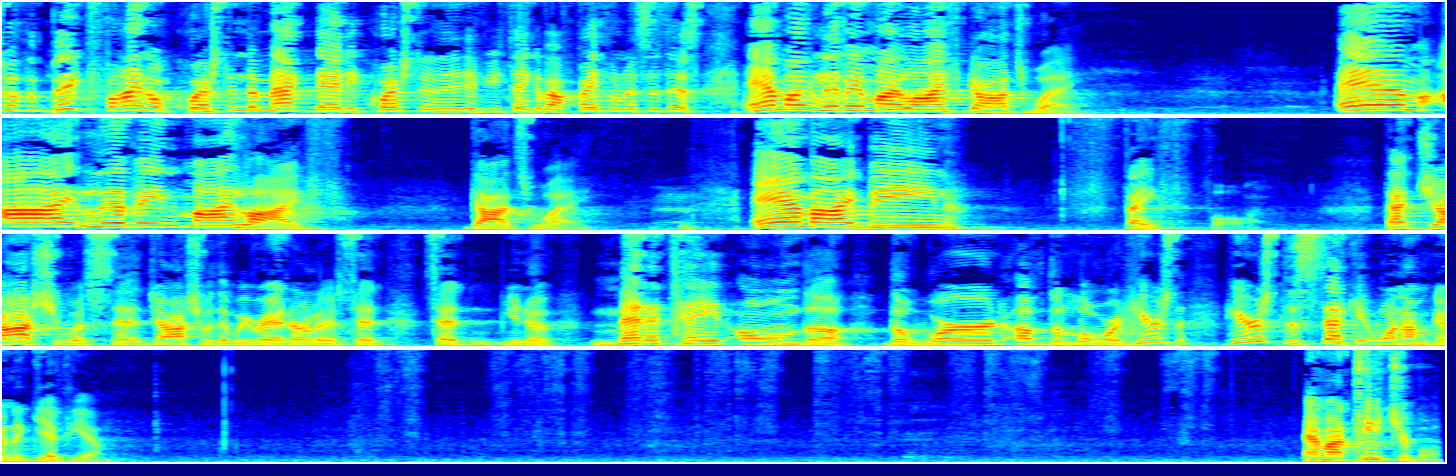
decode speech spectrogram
so the big final question, the Mac Daddy question, if you think about faithfulness, is this Am I living my life God's way? Am I living my life God's way? Am I being faithful? That Joshua said, Joshua that we read earlier said, said, you know, meditate on the, the word of the Lord. Here's the, here's the second one I'm going to give you. Am I teachable?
